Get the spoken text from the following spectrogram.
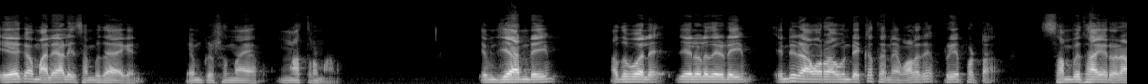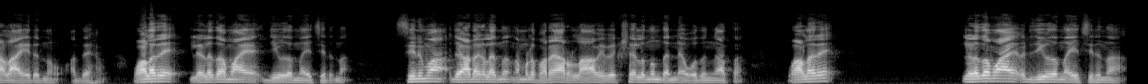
ഏക മലയാളി സംവിധായകൻ എം കൃഷ്ണൻ നായർ മാത്രമാണ്. എം ജി ആറിന്റെയും അതുപോലെ ജയലളിതയുടെയും എൻ ടി രാമറാവുവിന്റെയൊക്കെ തന്നെ വളരെ പ്രിയപ്പെട്ട സംവിധായകരൊരാളായിരുന്നു അദ്ദേഹം. വളരെ ലളിതമായ ജീവിതം നയിച്ചിരുന്ന സിനിമ ജാടകളെന്ന് നമ്മൾ പറയാറുള്ള ആ വിവക്ഷയിലൊന്നും തന്നെ ഒതുങ്ങാത്ത വളരെ ലളിതമായ ഒരു ജീവിതം നയിച്ചിരുന്ന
